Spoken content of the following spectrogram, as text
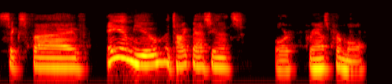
19.15765 AMU, atomic mass units, or grams per mole.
